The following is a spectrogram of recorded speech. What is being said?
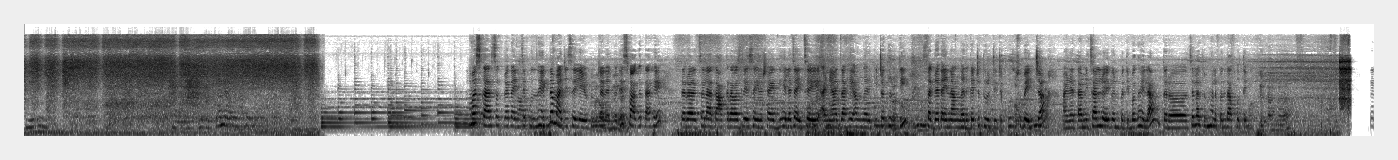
नमस्कार सगळ्या ताईंचे पुन्हा एकदा माझी सैया यूट्यूब युट्यूब चॅनलमध्ये स्वागत आहे. तर चला आता अकरा वाजले सैया शाळेत घ्यायला जायचं आहे आणि आज आहे अंगारकी चतुर्थी. सगळ्या ताईंना अंगारकी चतुर्थीच्या खूप शुभेच्छा. आणि आता आम्ही चाललोय गणपती बघायला. तर चला तुम्हाला पण दाखवते.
